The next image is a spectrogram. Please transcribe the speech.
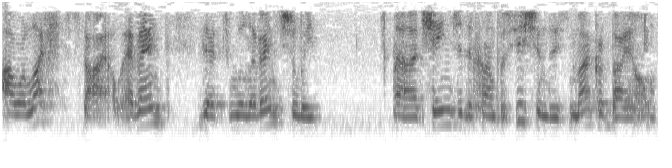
our lifestyle events that will eventually uh, change the composition, of this microbiome,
